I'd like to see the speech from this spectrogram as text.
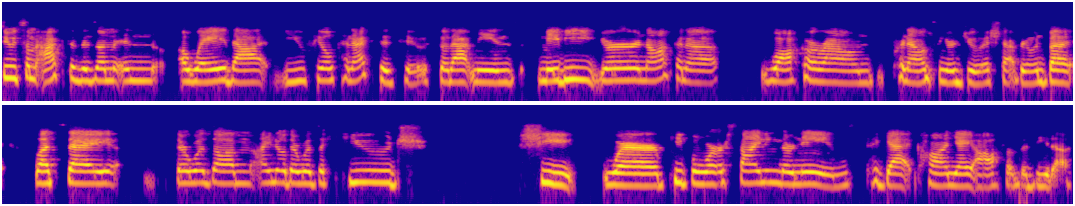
do some activism in a way that you feel connected to. So that means maybe you're not gonna walk around pronouncing you're jewish to everyone but let's say there was um i know there was a huge sheet where people were signing their names to get kanye off of adidas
